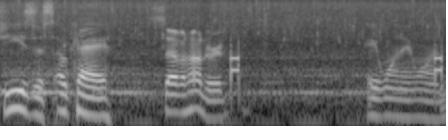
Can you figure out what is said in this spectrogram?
Jesus. Okay. Seven hundred. A1, A1.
